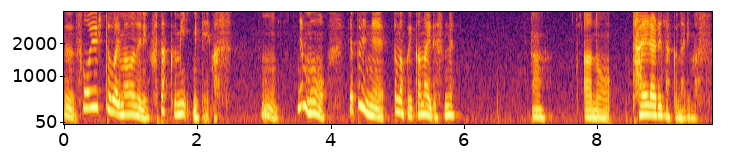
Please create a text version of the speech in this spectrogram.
うん、そういう人は今までに2組見ています、うん、でもやっぱりねうまくいかないですね。うん。あの耐えられなくなります。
